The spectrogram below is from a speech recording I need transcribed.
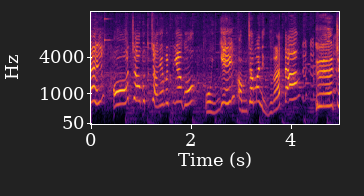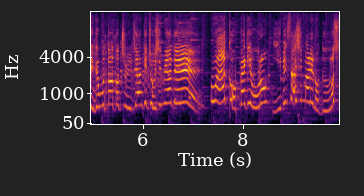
어 처음부터 장애물 피하고 오예 엄청 많이 늘어났다. 으 지금부터 더 줄지 않게 조심해야 돼. 우와 곱하기 5로 240마리로 늘었어.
